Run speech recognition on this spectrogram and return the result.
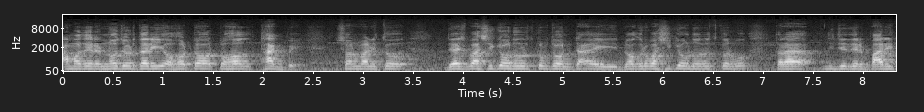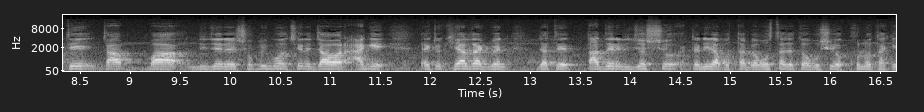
আমাদের নজরদারি ও হট- টহল থাকবে। সম্মানিত দেশবাসীকে অনুরোধ করব এই নগরবাসীকে অনুরোধ করব, তারা নিজেদের বাড়িতে যা বা নিজের শপিং মল ছেড়ে যাওয়ার আগে একটু খেয়াল রাখবেন। যাতে তাদের নিজস্ব একটা নিরাপত্তা ব্যবস্থা যাতে অবশ্যই অক্ষুণ্ণ থাকে।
